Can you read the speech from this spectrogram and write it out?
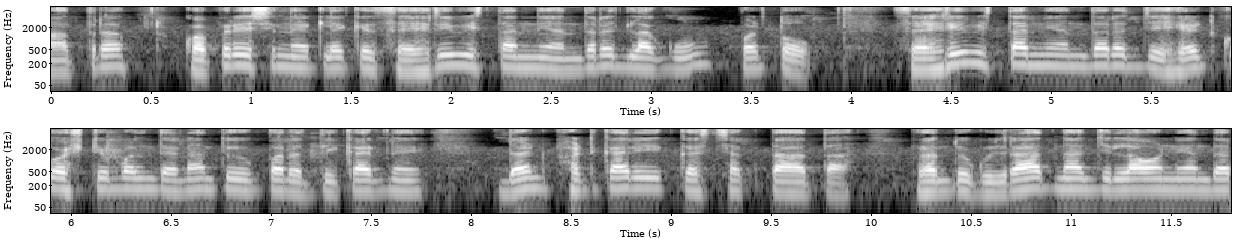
માત્ર કોર્પોરેશન એટલે કે શહેરી વિસ્તારની અંદર જ લાગુ પડતો. શહેરી વિસ્તારની અંદર જે હેડ કોન્સ્ટેબલ તેનાથી ઉપર અધિકારીને દંડ ફટકારી શકતા હતા. પરંતુ ગુજરાતના જિલ્લાઓની અંદર,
